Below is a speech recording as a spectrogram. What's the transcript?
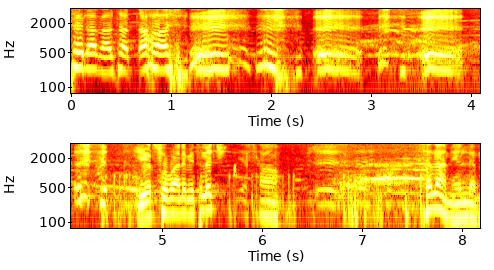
ሰላም አሳጣኋት። የእርሶ ባለቤት ነች? ሰላም ሰላም የለም።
